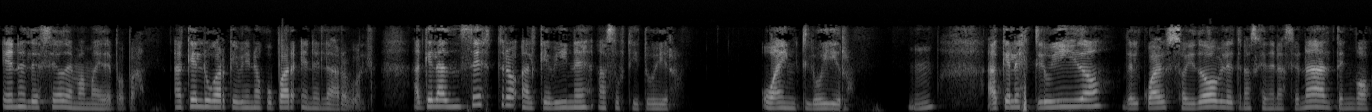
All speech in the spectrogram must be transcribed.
en el deseo de mamá y de papá. Aquel lugar que viene a ocupar en el árbol. Aquel ancestro al que vine a sustituir o a incluir. Aquel excluido del cual soy doble, transgeneracional, tengo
